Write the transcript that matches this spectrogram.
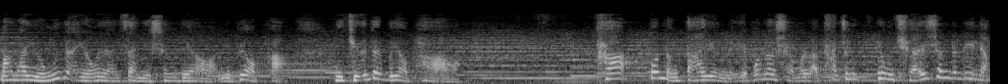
妈妈永远永远在你身边啊！你不要怕，你绝对不要怕啊！”他不能答应了，也不能什么了，他就用全身的力量，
